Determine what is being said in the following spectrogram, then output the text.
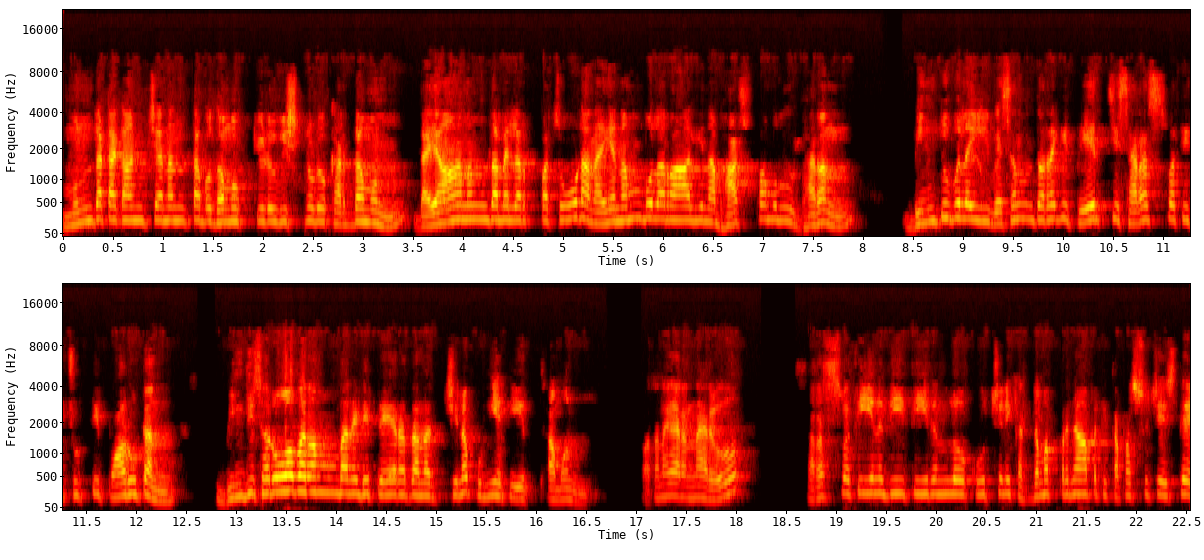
ముందటగాంచనంత బుధముఖ్యుడు విష్ణుడు కర్దమున్ దయానందమెలర్పచూడ నయనంబుల రాలిన భాష్పముల్ ధరన్ బిందువులై వెసందొరగి పేర్చి సరస్వతి చుట్టి పారుటన్ బింది సరోవరంబనడి పేరదనర్చిన పుణ్యతీర్థమున్. పోతన అన్నారు సరస్వతీ నదీ తీరంలో కూర్చుని కర్దమ ప్రజాపతి తపస్సు చేస్తే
